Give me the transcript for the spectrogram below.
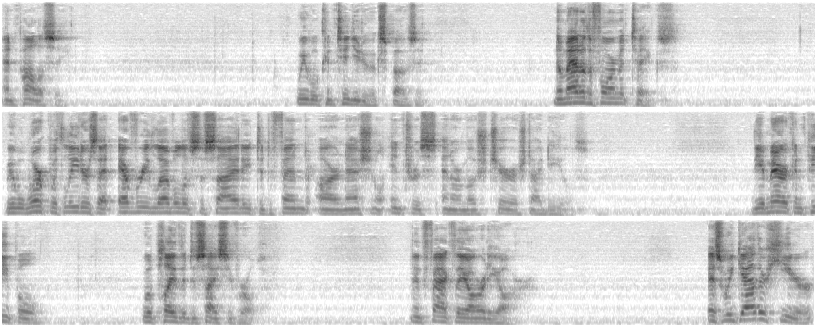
and policy, we will continue to expose it, no matter the form it takes. We will work with leaders at every level of society to defend our national interests and our most cherished ideals. The American people will play the decisive role. In fact, they already are. As we gather here,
